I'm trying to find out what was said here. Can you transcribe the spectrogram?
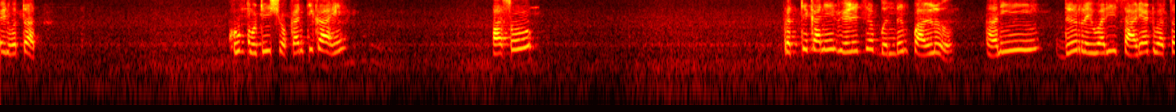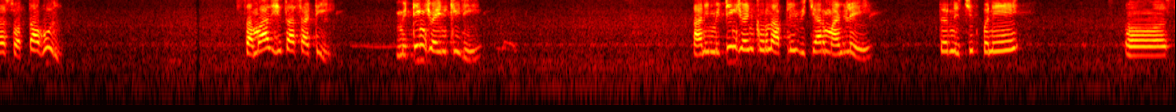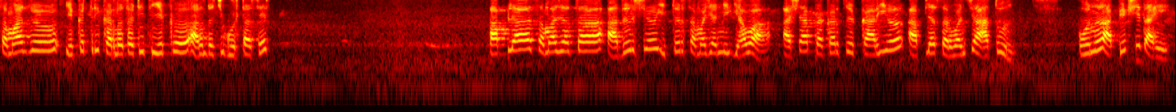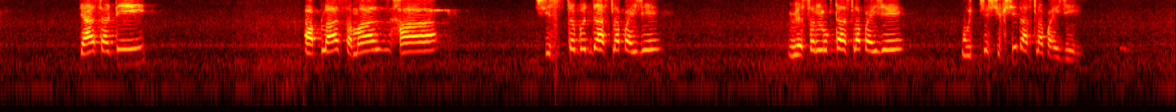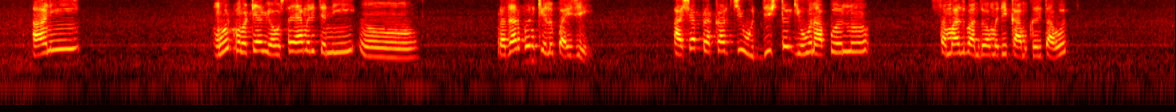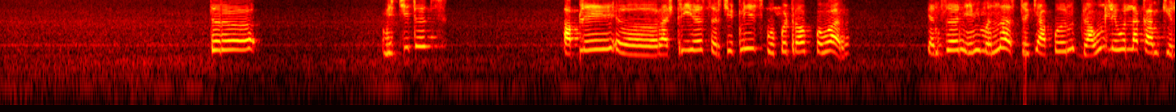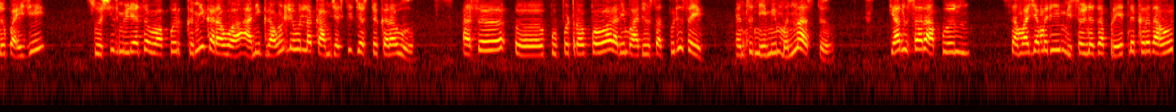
Join होतात. खूप मोठी शोकांतिका आहे. असो प्रत्येकाने वेळेचं बंधन पाळलं आणि दर रविवारी साडेआठ वाजता स्वतःहून समाज हितासाठी मीटिंग जॉईन केली. आणि मीटिंग जॉईन करून आपले विचार मांडले तर निश्चितपणे समाज एकत्रीकरणासाठी ती एक आनंदाची गोष्ट असेल. आपल्या समाजाचा आदर्श इतर समाजांनी घ्यावा अशा प्रकारचं कार्य आपल्या सर्वांच्या हातून होणं अपेक्षित आहे. त्यासाठी आपला समाज हा शिस्तबद्ध असला पाहिजे व्यसनमुक्त असला पाहिजे उच्च शिक्षित असला पाहिजे. आणि मोठमोठ्या व्यवसायामध्ये त्यांनी अं, पदार्पण केलं पाहिजे. अशा प्रकारचे उद्दिष्ट घेऊन आपण समाज बांधवामध्ये काम करीत आहोत. तर निश्चितच आपले राष्ट्रीय सरचिटणीस पोपटराव पवार यांचं नेहमी म्हणणं असतं की आपण ग्राउंड लेवलला काम केलं पाहिजे. सोशल मीडियाचा वापर कमी करावा आणि ग्राउंड लेवलला काम जास्तीत जास्त करावं. असं पोपटराव पवार आणि महादेव सातपुते साहेब यांचं नेहमी म्हणणं असतं. त्यानुसार आपण समाजामध्ये मिसळण्याचा प्रयत्न करत आहोत.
